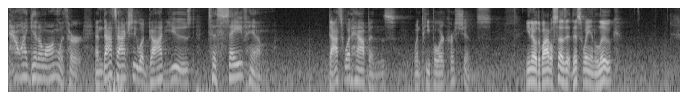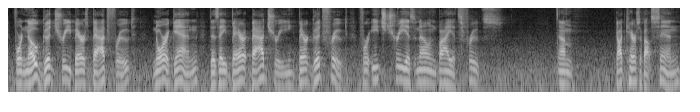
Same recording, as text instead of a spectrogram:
now I get along with her. And that's actually what God used to save him. That's what happens when people are Christians. You know, the Bible says it this way in Luke For no good tree bears bad fruit, nor again does a bear, bad tree bear good fruit, for each tree is known by its fruits. Um, God cares about sin,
